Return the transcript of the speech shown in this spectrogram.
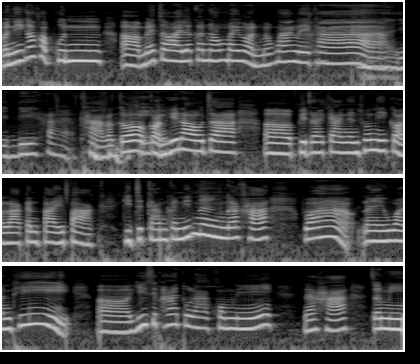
วันนี้ก็ขอบคุณเอ่อแม่จอยแล้วก็น้องใบหม่อนมาก ๆ เลยค่ะค่ะยินดีค่ะ ค่ะ แล้วก็ก่อนที่เราจะเอ่อปิดรายการกันช่วงนี้ก่อนลากันไปฝากกิจกรรมกันนิดนึงนะคะ ว่าในวันที่เอ่อ25 ตุลาคมนี้นะคะ จะมี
